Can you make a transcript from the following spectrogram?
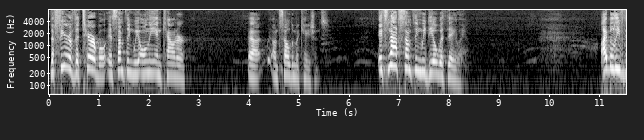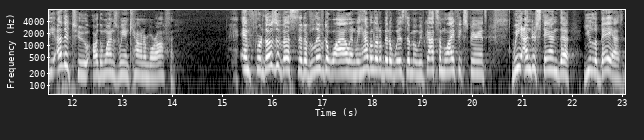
the fear of the terrible, is something we only encounter uh, on seldom occasions. It's not something we deal with daily. I believe the other two are the ones we encounter more often. And for those of us that have lived a while and we have a little bit of wisdom and we've got some life experience, we understand the eulabeia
